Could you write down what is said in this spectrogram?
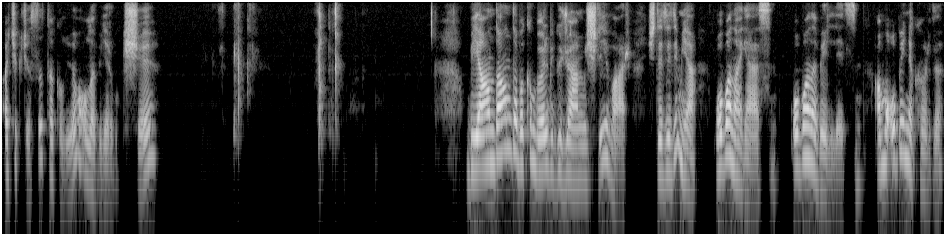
açıkçası takılıyor olabilir bu kişi. Bir yandan da bakın böyle bir gücenmişliği var. İşte dedim ya o bana gelsin. O bana belli etsin. Ama o beni kırdı.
